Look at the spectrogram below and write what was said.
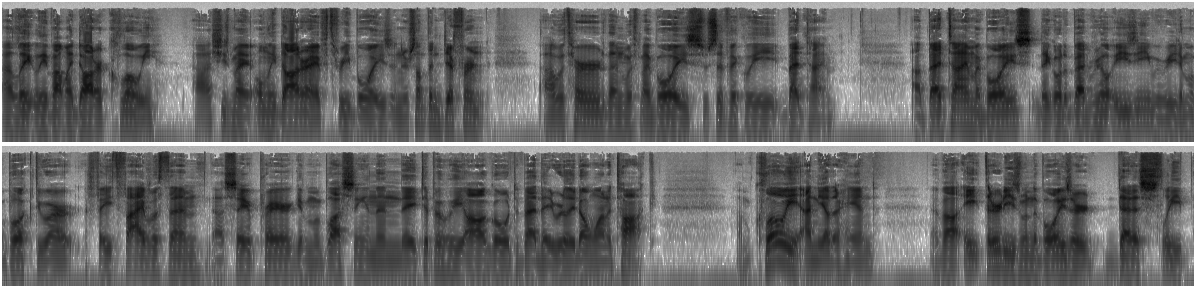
uh, lately about my daughter Chloe. Uh, she's my only daughter. I have three boys, and there's something different uh, with her than with my boys, specifically bedtime. Uh, bedtime, my boys, they go to bed real easy. We read them a book, do our faith five with them, uh, say a prayer, give them a blessing, and then they typically all go to bed. They really don't want to talk. Um, Chloe, on the other hand, about 8:30 is when the boys are dead asleep.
